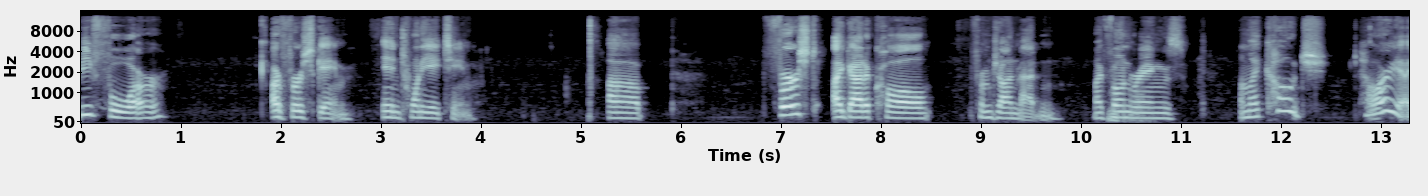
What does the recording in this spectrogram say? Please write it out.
before our first game in 2018, uh, first I got a call from John Madden. My phone rings. I'm like, Coach, how are you?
